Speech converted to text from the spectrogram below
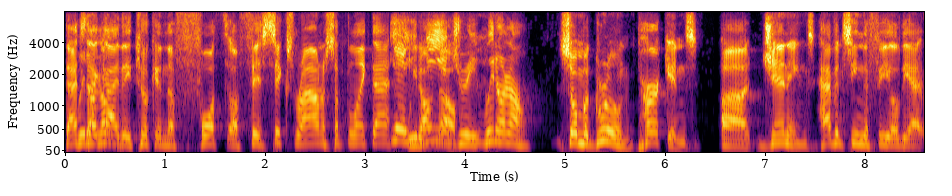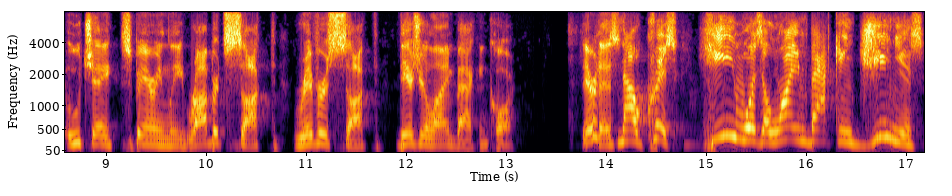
That's that don't guy they took in the fourth or fifth, sixth round or something like that. Yeah, we don't knee know. injury. We don't know. So McGrone, Perkins, Uh, Jennings, haven't seen the field yet. Uche sparingly. Robert sucked. Rivers sucked. There's your linebacking core. There it is. Now, Chris, he was a linebacking genius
